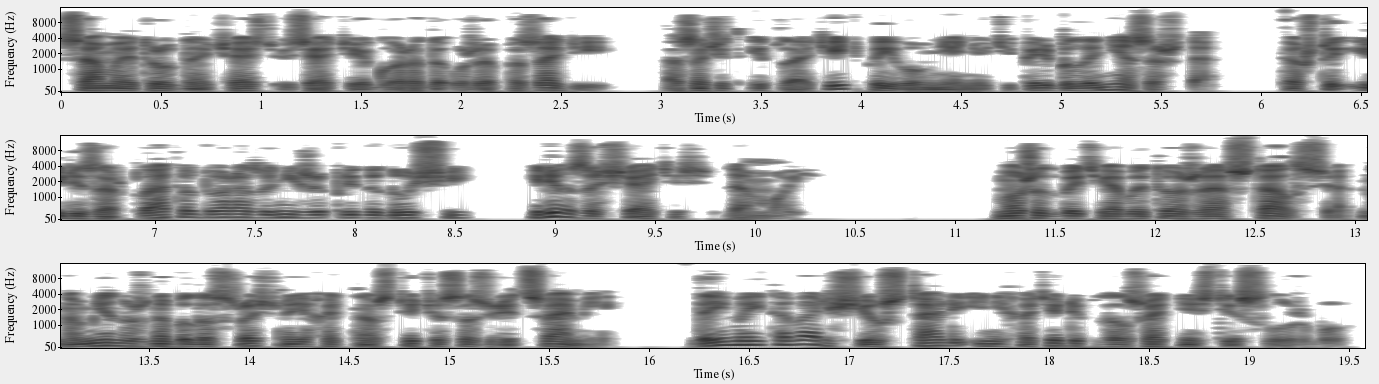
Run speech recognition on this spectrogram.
Самая трудная часть взятия города уже позади, а значит и платить, по его мнению, теперь было не за что. Так что или зарплата в два раза ниже предыдущей, или возвращайтесь домой. Может быть, я бы тоже остался, но мне нужно было срочно ехать на встречу со жрецами, да и мои товарищи устали и не хотели продолжать нести службу.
